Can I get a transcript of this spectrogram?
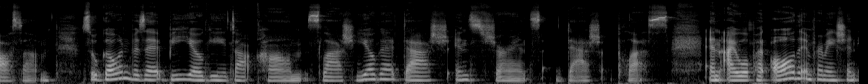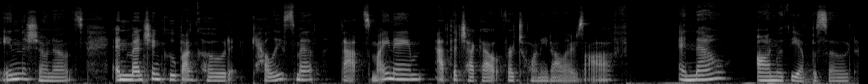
awesome. So go and visit beyogi.com slash yoga dash insurance dash plus. And I will put all the information in the show notes and mention coupon code Kelly Smith, that's my name, at the checkout for $20 off. And now on with the episode.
